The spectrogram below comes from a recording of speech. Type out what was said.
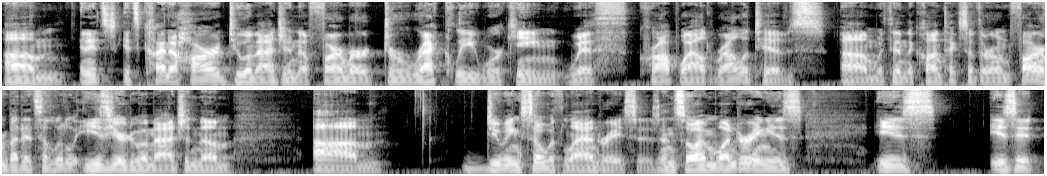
Um, and it's it's kind of hard to imagine a farmer directly working with crop wild relatives um, within the context of their own farm, but it's a little easier to imagine them um, doing so with land races. And so I'm wondering is is is it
